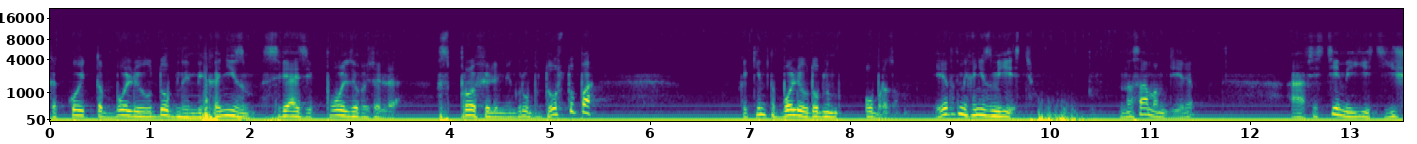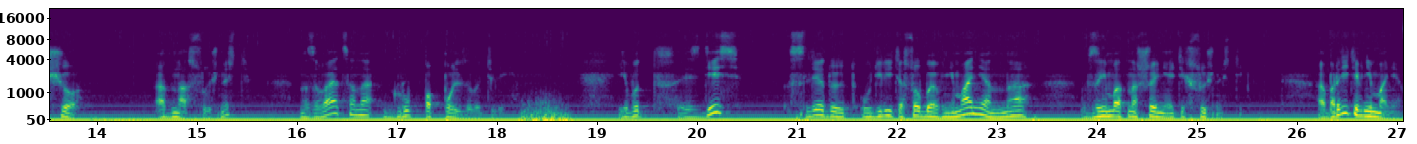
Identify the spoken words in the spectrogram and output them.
какой-то более удобный механизм связи пользователя с профилями групп доступа каким-то более удобным образом. И этот механизм есть. На самом деле а в системе есть еще одна сущность, называется она группа пользователей. И вот здесь следует уделить особое внимание на взаимоотношения этих сущностей. Обратите внимание,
